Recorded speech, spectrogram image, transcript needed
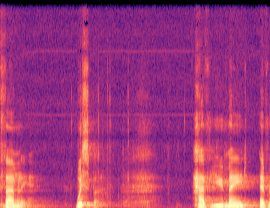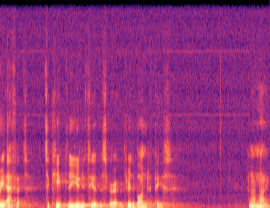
firmly, whisper Have you made every effort to keep the unity of the Spirit through the bond of peace? And I'm like,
